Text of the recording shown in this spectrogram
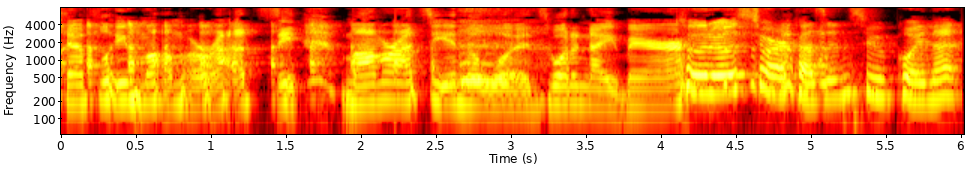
definitely mamarazzi. Mamarazzi in the woods. What a nightmare. Kudos to our cousins who coined that.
